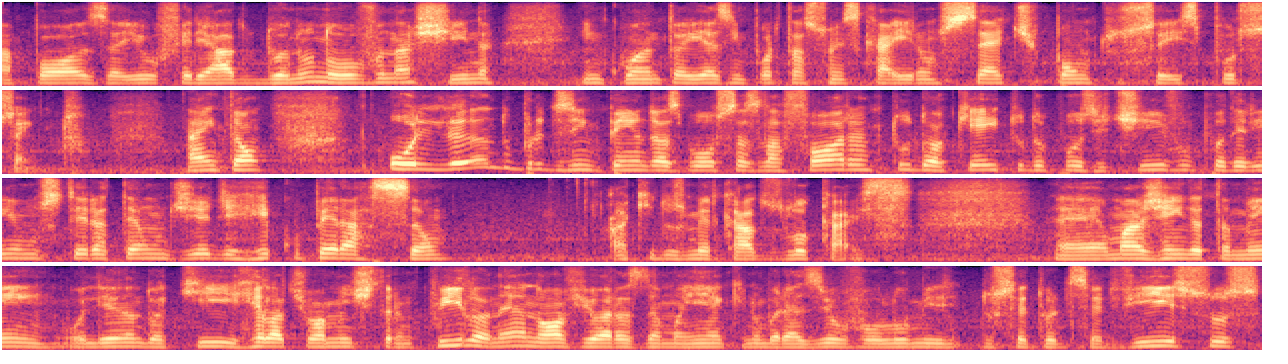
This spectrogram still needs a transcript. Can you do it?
após aí o feriado do Ano Novo na China, enquanto aí as importações caíram 7,6%. Tá? Então, olhando para o desempenho das bolsas lá fora, tudo ok, tudo positivo, poderíamos ter até um dia de recuperação aqui dos mercados locais. É uma agenda também, olhando aqui, relativamente tranquila, né? 9 horas da manhã aqui no Brasil, volume do setor de serviços,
